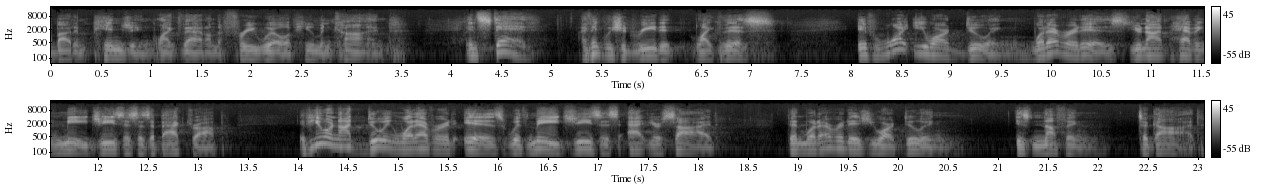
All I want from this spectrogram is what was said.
about impinging like that on the free will of humankind. Instead, I think we should read it like this If what you are doing, whatever it is, you're not having me, Jesus, as a backdrop, if you are not doing whatever it is with me, Jesus, at your side, then whatever it is you are doing is nothing to God.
